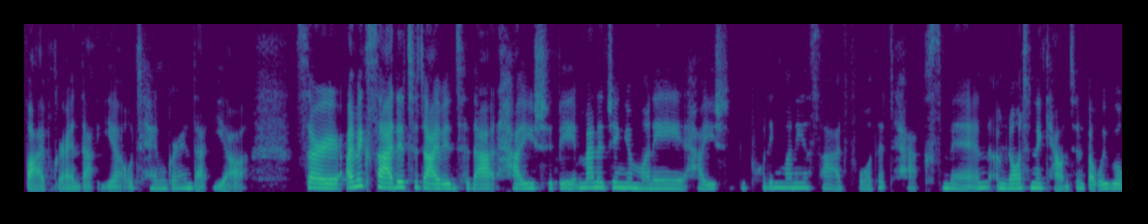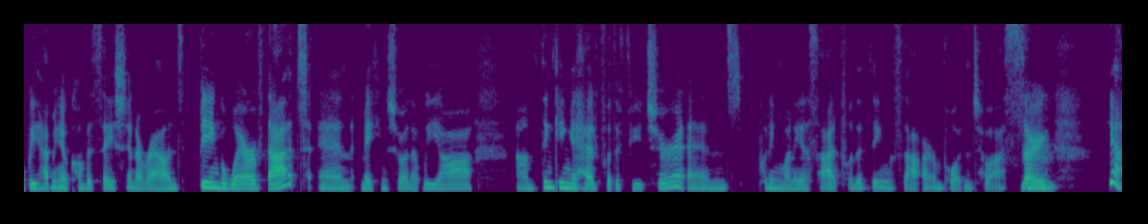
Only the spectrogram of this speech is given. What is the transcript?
five grand that year or 10 grand that year. So I'm excited to dive into that how you should be managing your money, how you should be putting money aside for the tax man. I'm not an accountant, but we will be having a conversation around being aware of that and making sure that we are um, thinking ahead for the future and putting money aside for the things that are important to us. So, mm. yeah,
